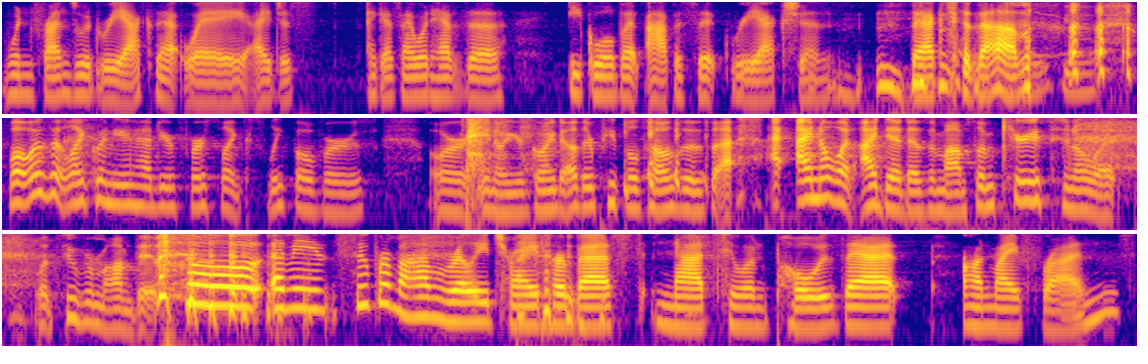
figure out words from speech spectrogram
when friends would react that way, I just I guess I would have the equal but opposite reaction back to them. right, yeah. What was it like when you had your first like sleepovers? Or you know you're going to other people's houses. I, I, I know what I did as a mom, so I'm curious to know what what super mom did. so I mean, Supermom really tried her best not to impose that on my friends.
